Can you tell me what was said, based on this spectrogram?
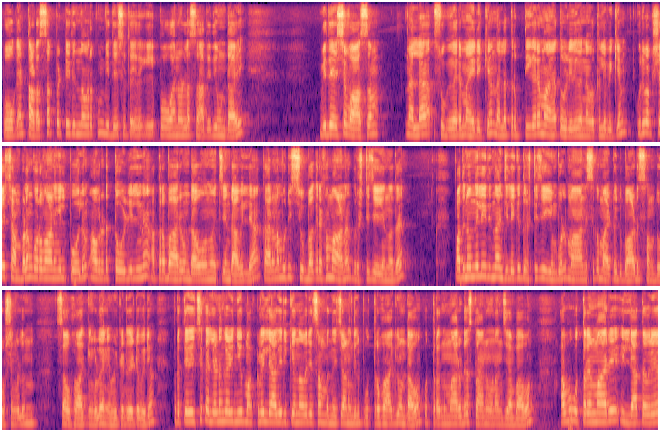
പോകാൻ തടസ്സപ്പെട്ടിരുന്നവർക്കും വിദേശത്തേക്ക് പോകാനുള്ള സാധ്യത സാധ്യതയുണ്ടായി. വിദേശവാസം നല്ല സുഖകരമായിരിക്കും നല്ല തൃപ്തികരമായ തൊഴിൽ തന്നെ അവർക്ക് ലഭിക്കും. ഒരു പക്ഷേ ശമ്പളം കുറവാണെങ്കിൽ പോലും അവരുടെ തൊഴിലിന് അത്ര ഭാരം ഉണ്ടാവുമെന്ന് വെച്ച് ഉണ്ടാവില്ല കാരണം ഒരു ശുഭഗ്രഹമാണ് ദൃഷ്ടി ചെയ്യുന്നത്. പതിനൊന്നിൽ ഇരുന്ന് അഞ്ചിലേക്ക് ദൃഷ്ടി ചെയ്യുമ്പോൾ മാനസികമായിട്ട് ഒരുപാട് സന്തോഷങ്ങളും സൗഭാഗ്യങ്ങളും അനുഭവിക്കേണ്ടതായിട്ട് വരും. പ്രത്യേകിച്ച് കല്യാണം കഴിഞ്ഞ് മക്കളില്ലാതിരിക്കുന്നവരെ സംബന്ധിച്ചാണെങ്കിൽ പുത്രഭാഗ്യം ഉണ്ടാവും. പുത്രന്മാരുടെ സ്ഥാനമാണ് അഞ്ചാം ഭാവം. അപ്പോൾ പുത്രന്മാർ ഇല്ലാത്തവരെ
